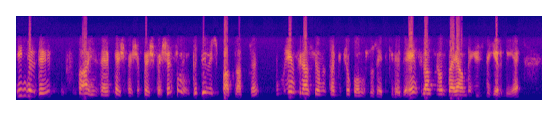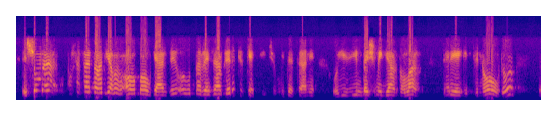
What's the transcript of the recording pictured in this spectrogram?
İndirdi faizleri peş peşe peş peşe sonunda döviz patlattı. Bu enflasyonu tabii çok olumsuz etkiledi. Enflasyon dayandı yüzde yirmiye. E sonra bu sefer Naci Ağbal geldi. Onun da rezervleri tükettiği için. Bir de yani o 125 milyar dolar nereye gitti, ne oldu? E,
